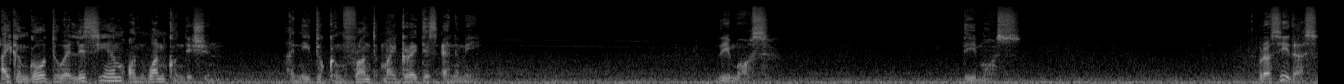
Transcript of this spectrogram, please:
I can go to Elysium on one condition. I need to confront my greatest enemy, Deimos. Deimos. Brasidas,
